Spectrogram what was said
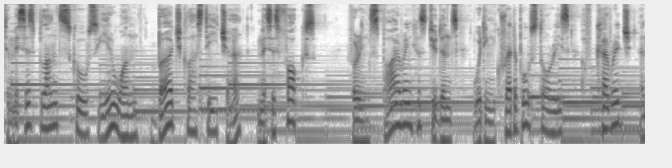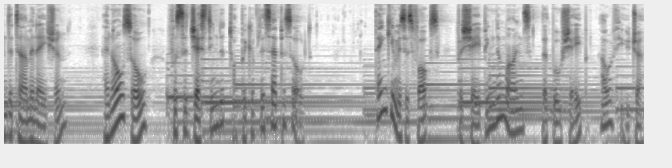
to Mrs. Blunt School's Year 1 Birch class teacher, Mrs. Fox, for inspiring her students with incredible stories of courage and determination, and also for suggesting the topic of this episode. Thank you, Mrs. Fox, for shaping the minds that will shape our future.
